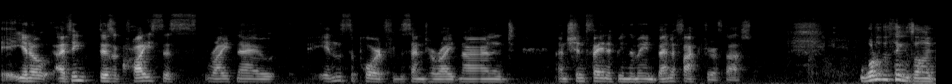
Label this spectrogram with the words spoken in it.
you know, I think there's a crisis right now in support for the centre right in Ireland, and Sinn Féin have been the main benefactor of that. One of the things I,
